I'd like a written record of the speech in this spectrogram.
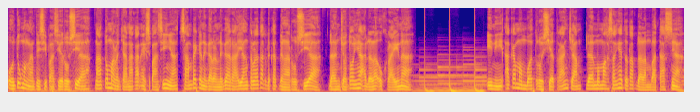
Untuk mengantisipasi Rusia, NATO merencanakan ekspansinya sampai ke negara-negara yang terletak dekat dengan Rusia, dan contohnya adalah Ukraina. Ini akan membuat Rusia terancam dan memaksanya tetap dalam batasnya.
